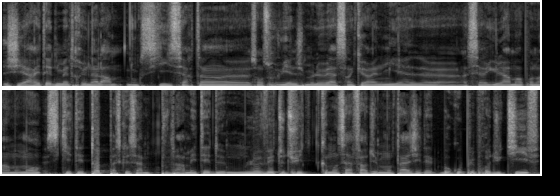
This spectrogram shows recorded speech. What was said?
j'ai arrêté de mettre une alarme. Donc si certains euh, s'en souviennent, je me levais à 5h30 euh, assez régulièrement pendant un moment. Ce qui était top parce que ça me permettait de me lever tout de suite, commencer à faire du montage et d'être beaucoup plus productif.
